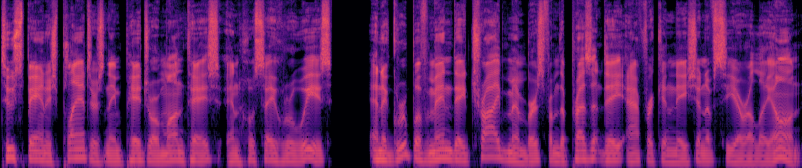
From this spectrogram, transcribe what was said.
two Spanish planters named Pedro Montez and Jose Ruiz, and a group of Mende tribe members from the present day African nation of Sierra Leone.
